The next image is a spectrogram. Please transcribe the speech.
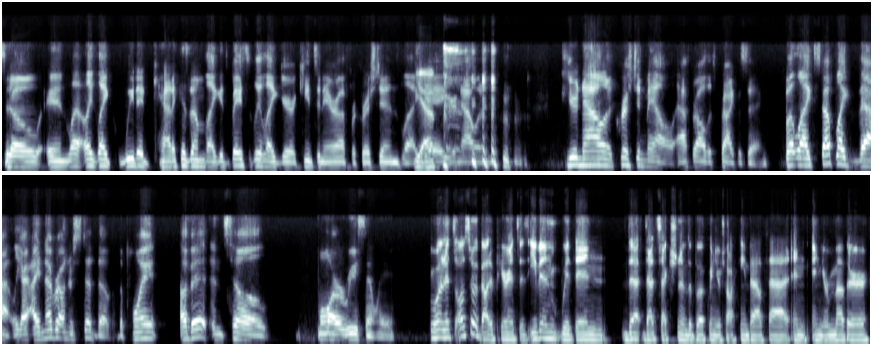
So in li- like like we did catechism, like it's basically like your quinceanera for Christians. Like, Yep. hey, you're now an, you're now a Christian male after all this practicing. But like stuff like that, like I, I never understood the the point of it until more recently. Well, and it's also about appearances, even within that that section of the book when you're talking about that and and your mother,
